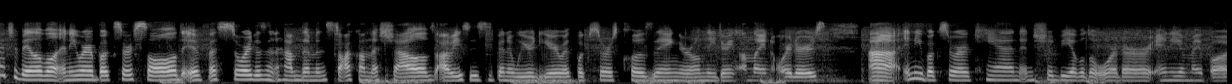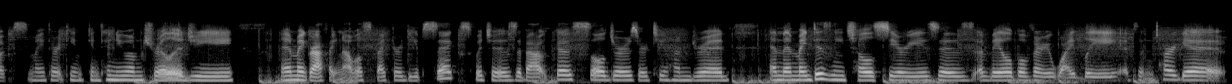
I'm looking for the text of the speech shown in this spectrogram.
much available anywhere books are sold. If a store doesn't have them in stock on the shelves, obviously this has been a weird year with bookstores closing or only doing online orders. Uh, any bookstore can and should be able to order any of my books, my 13th Continuum trilogy, and my graphic novel Spectre Deep Six, which is about ghost soldiers or 200. And then my Disney Chill series is available very widely. It's in Target,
